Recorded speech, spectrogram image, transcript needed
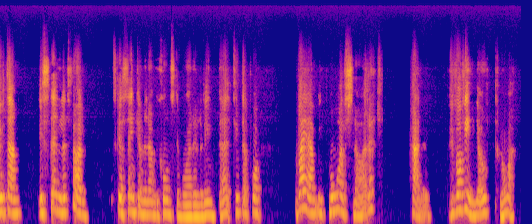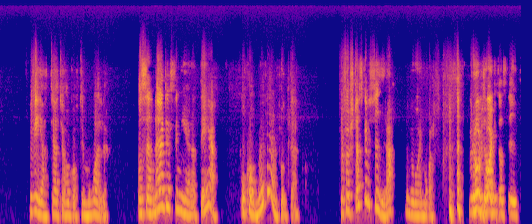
utan istället för ska jag sänka mina ambitionsnivåer eller inte, titta på vad är mitt målsnöre här nu? Vad vill jag uppnå? Hur vet jag att jag har gått i mål? Och sen när jag definierat det och kommer till den punkten. För det första ska vi fira när vi går i mål. Men då har vi tagit oss dit.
